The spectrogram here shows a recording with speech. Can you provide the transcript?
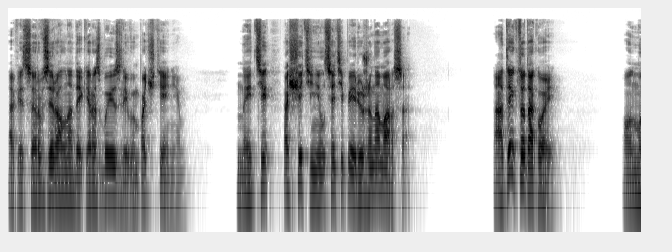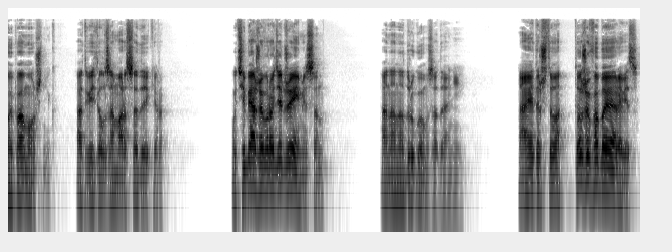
Офицер взирал на Деккера с боязливым почтением. Нетти ощетинился теперь уже на Марса. «А ты кто такой?» «Он мой помощник», — ответил за Марса Деккер. У тебя же вроде Джеймисон. Она на другом задании. А это что, тоже ФБРовец?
